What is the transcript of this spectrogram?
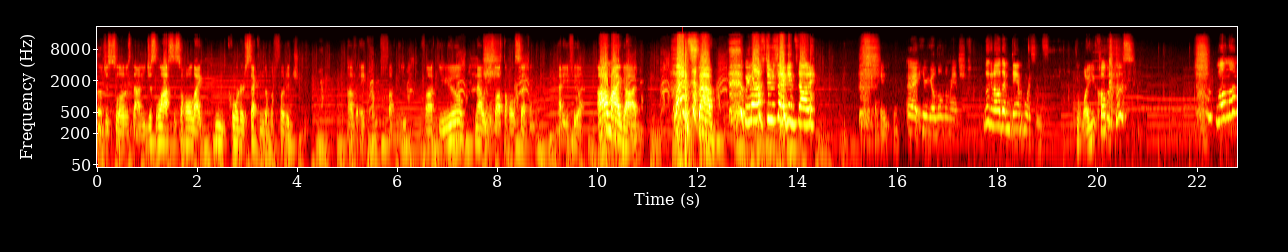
You just slowed us down. You just lost us a whole like hmm, quarter second of a footage of a fuck you. Fuck you. Now we just lost the whole second. How do you feel? Oh my god. Let's stop! we lost two seconds on it. You. Alright, here we go, Lone Lone Ranch. Look at all them damn horses. What do you call this place? Lone Lone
